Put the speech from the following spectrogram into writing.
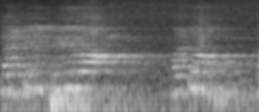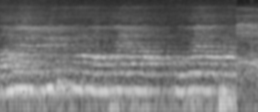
கட்டில் பிரிவா மற்றும் தமிழ் வீட்டுக்குள் உபயோகப்படும்.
